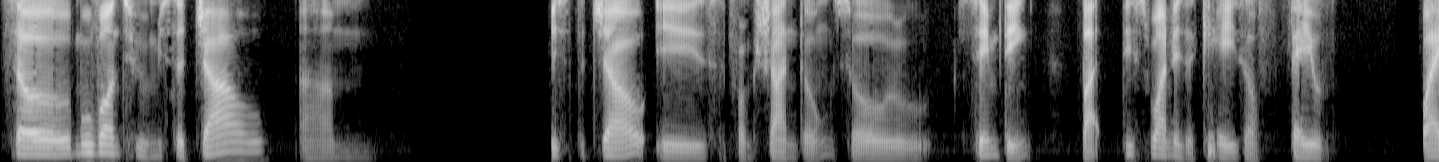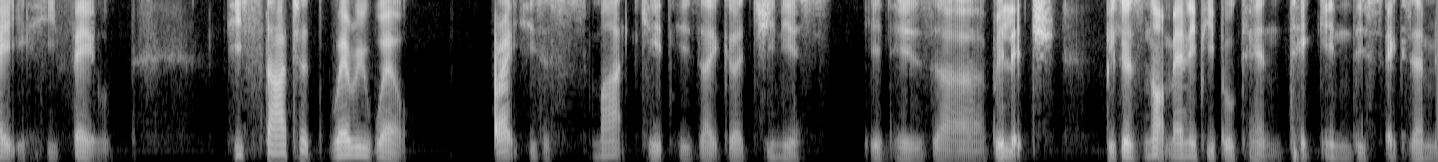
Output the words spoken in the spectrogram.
So move on to Mr. Zhao. Um, Mr. Zhao is from Shandong, so same thing, but this one is a case of fail. Why he failed? He started very well, right? He's a smart kid. He's like a genius in his uh, village because not many people can take in this exam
